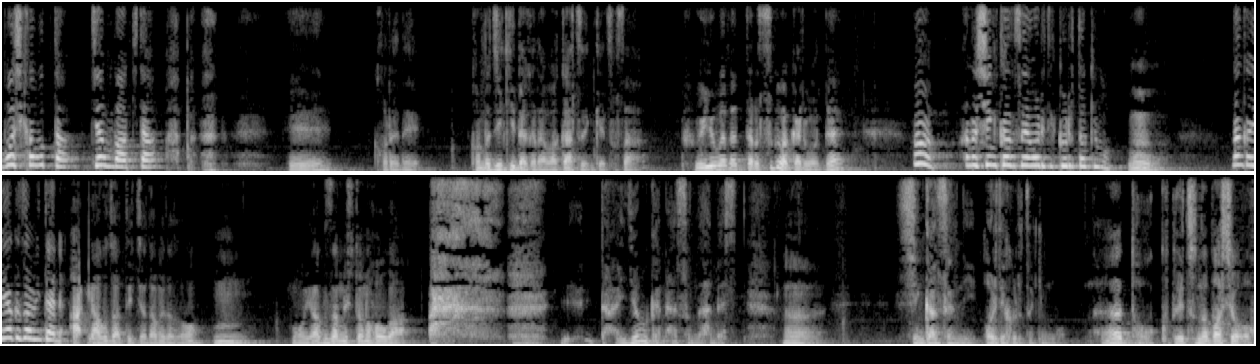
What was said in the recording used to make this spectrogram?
帽子かぶった、ジャンバー着た。えー、これね、この時期だから分かっせんけどさ、冬場だったらすぐわかるもんね。うん、あの新幹線降りてくる時も。うん。なんかヤクザみたいに、あ、ヤクザって言っちゃダメだぞ。うん。もうヤクザの人の方が 大丈夫かなそんな話。うん。新幹線に降りてくる時も、特別な場所を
